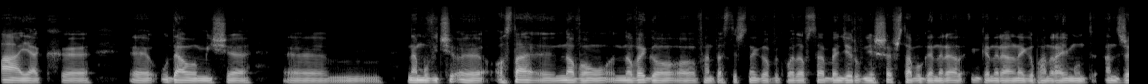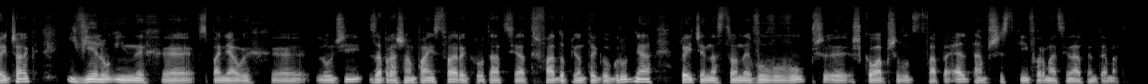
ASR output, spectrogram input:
a jak udało mi się namówić e, nową, nowego fantastycznego wykładowca. Będzie również szef sztabu genera generalnego pan Rajmund Andrzejczak i wielu innych e, wspaniałych e, ludzi. Zapraszam Państwa. Rekrutacja trwa do 5 grudnia. Wejdźcie na stronę www.szkołaprzywództwa.pl. Tam wszystkie informacje na ten temat.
